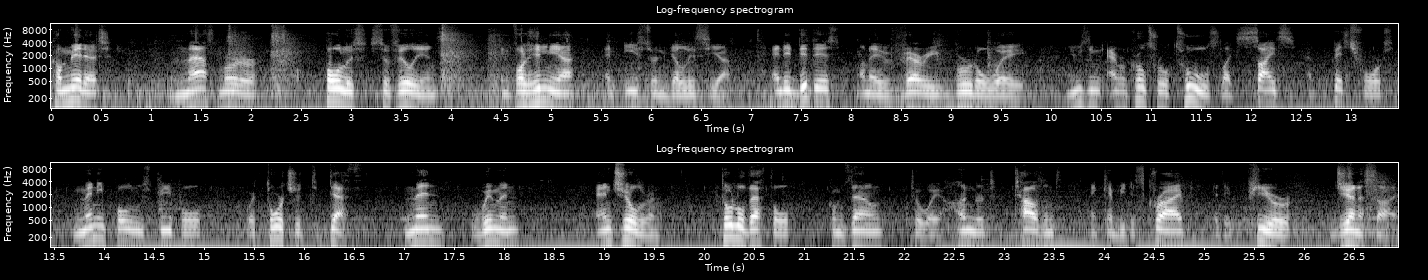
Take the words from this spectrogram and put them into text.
committed mass murder of Polish civilians in Volhynia and eastern Galicia. And they did this on a very brutal way using agricultural tools like scythes and pitchforks, many Polish people were tortured to death men, women, and children. Total death toll comes down to a hundred thousand and can be described as a pure genocide.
